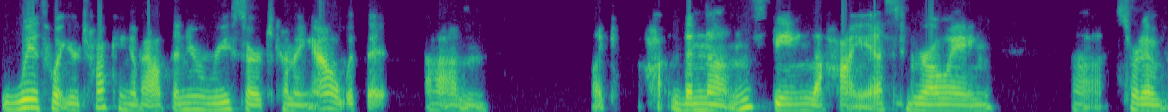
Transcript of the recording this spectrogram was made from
with what you're talking about the new research coming out with it um, like the nones being the highest growing uh, sort of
